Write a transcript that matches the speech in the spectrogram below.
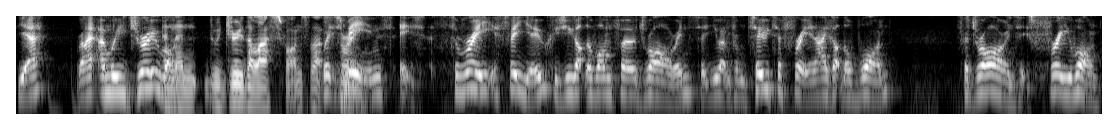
Yeah. Right. And we drew one. and then we drew the last one, so that's Which three. means it's three for you because you got the one for drawing. So you went from two to three, and I got the one for drawing. So it's three one,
